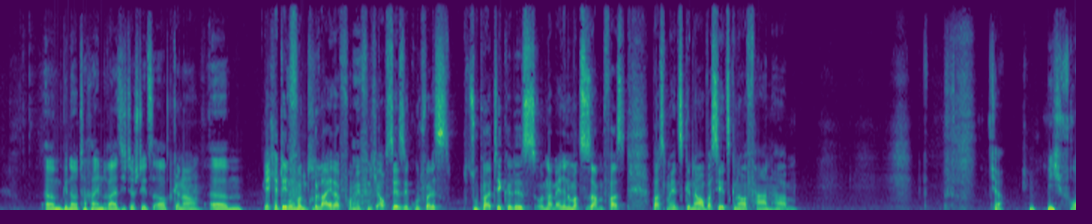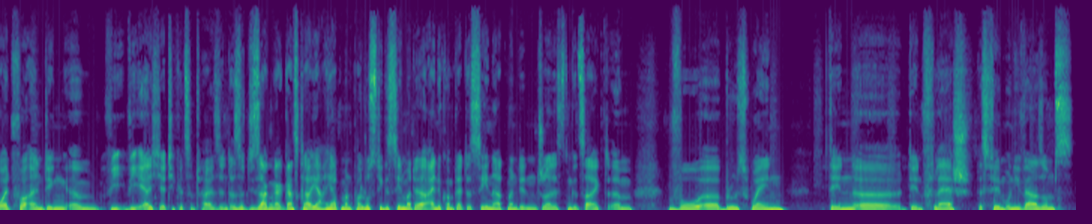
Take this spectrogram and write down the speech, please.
Ähm, genau, Tag 31, da steht's auch. Genau. Ähm, ja, ich habe den und von Collider vor mir, finde ich auch sehr, sehr gut, weil es super Artikel ist und am Ende nochmal zusammenfasst, was man jetzt genau, was sie jetzt genau erfahren haben. Tja, mich freut vor allen Dingen, ähm, wie, wie ehrlich die Artikel zum Teil sind. Also die sagen ganz klar, ja, hier hat man ein paar lustige Szenen, man hat ja eine komplette Szene, hat man den Journalisten gezeigt, ähm, wo äh, Bruce Wayne den, äh, den Flash des Filmuniversums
